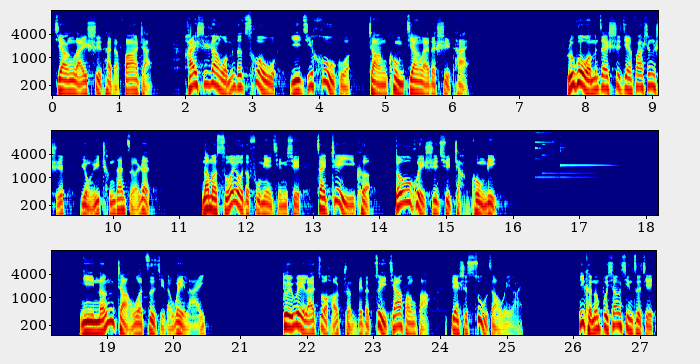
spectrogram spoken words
将来事态的发展，还是让我们的错误以及后果掌控将来的事态？如果我们在事件发生时勇于承担责任，那么所有的负面情绪在这一刻都会失去掌控力。你能掌握自己的未来，对未来做好准备的最佳方法便是塑造未来。你可能不相信自己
